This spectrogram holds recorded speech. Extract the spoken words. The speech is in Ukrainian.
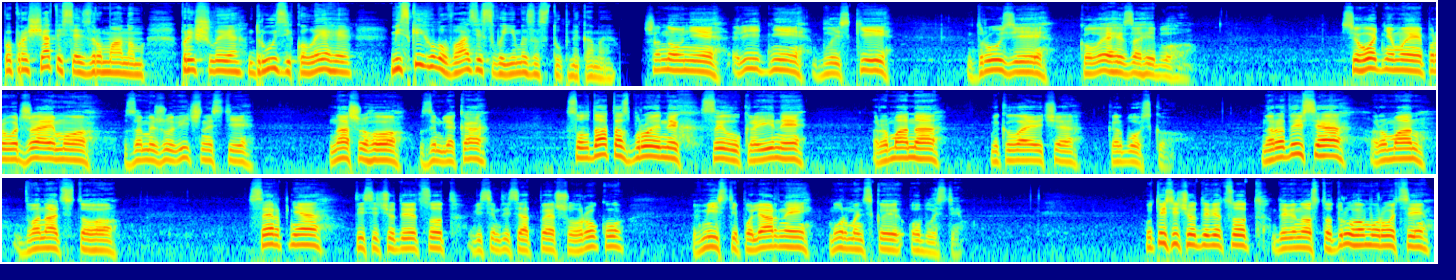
Попрощатися із Романом прийшли друзі, колеги, міський голова зі своїми заступниками. Шановні рідні, близькі, друзі, колеги загиблого. Сьогодні ми проводжаємо за межу вічності нашого земляка, солдата Збройних сил України Романа Миколайовича Карбовського. Народився Роман 12 серпня 1981 року в місті Полярний Мурманської області. У 1992 році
